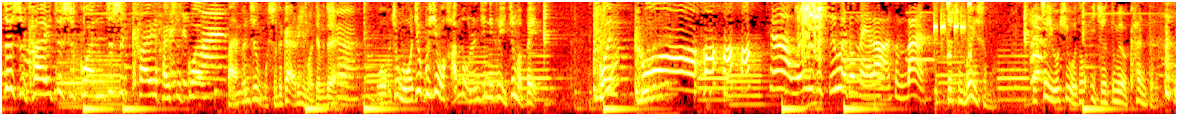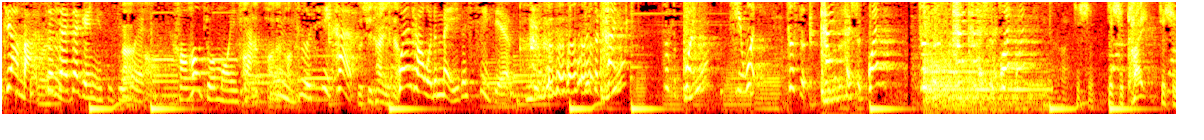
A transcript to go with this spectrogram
这是开，这是关，这是开还是关？百分之五十的概率嘛，对不对？嗯。我就我就不信我韩某人今天可以这么背，关。哇！天啊，唯一的机会都没了，怎么办？这是为什么？这游戏我都一直都没有看懂。这样吧，再再再给你一次机会，好好琢磨一下，好的好的，仔细看，仔细看一下，观察我的每一个细节。这是开，这是关，请问这是开还是关？这是开还是关？啊，这是这是开，这是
